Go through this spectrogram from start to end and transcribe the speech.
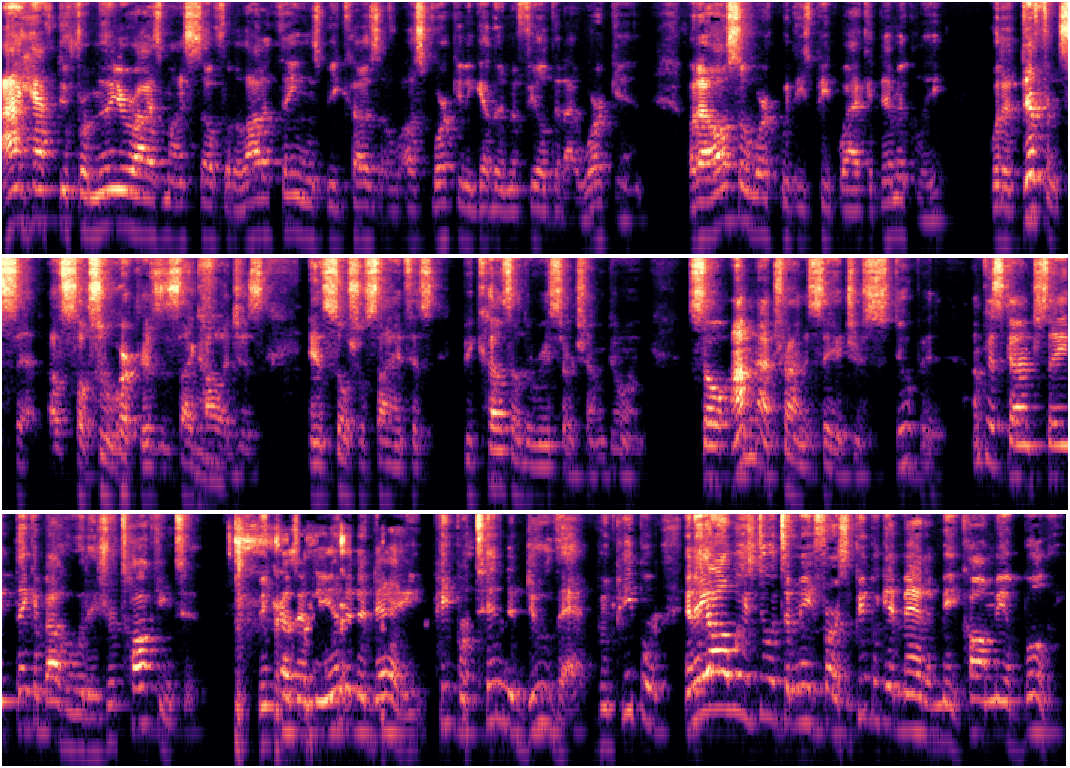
I have to familiarize myself with a lot of things because of us working together in the field that I work in. But I also work with these people academically with a different set of social workers and psychologists mm-hmm. and social scientists because of the research I'm doing. So I'm not trying to say that you're stupid. I'm just going to say, think about who it is you're talking to. Because at the end of the day, people tend to do that. When people, and they always do it to me first. And people get mad at me, call me a bully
